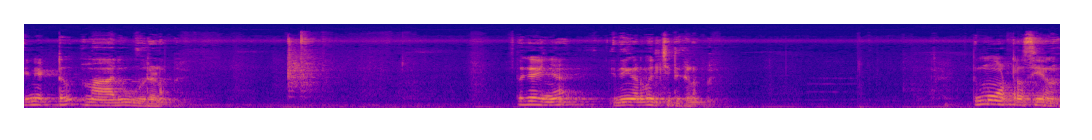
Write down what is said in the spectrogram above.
ഇനിട്ട് നാല് ഊരണം. ഇത് കഴിഞ്ഞാൽ ഇത് ഇങ്ങോട്ട് വലിച്ചിട്ടിക്കണം. ഇത് മോട്ടറസിയാണ്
